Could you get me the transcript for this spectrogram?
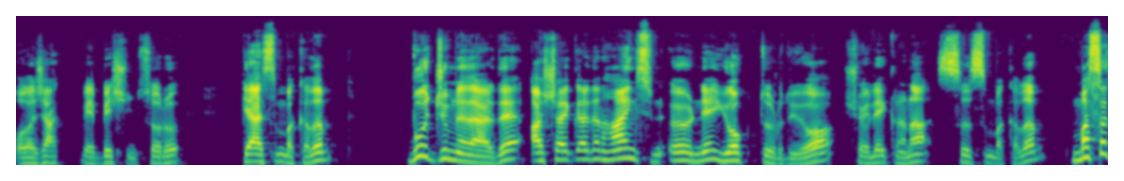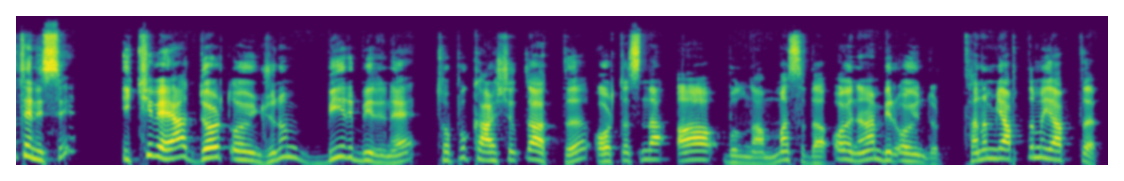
olacak ve 5. soru gelsin bakalım. Bu cümlelerde aşağıdakilerden hangisinin örneği yoktur diyor. Şöyle ekrana sığsın bakalım. Masa tenisi 2 veya 4 oyuncunun birbirine topu karşılıklı attığı ortasında A bulunan masada oynanan bir oyundur. Tanım yaptı mı yaptı.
